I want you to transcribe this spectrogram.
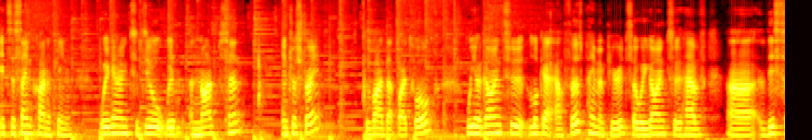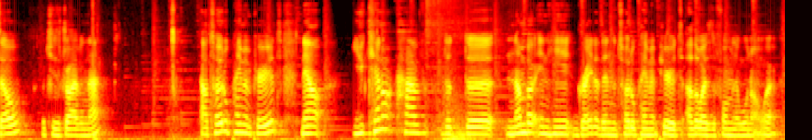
it's the same kind of thing. We're going to deal with a 9% interest rate, divide that by 12. We are going to look at our first payment period. So we're going to have uh, this cell, which is driving that. Our total payment periods. Now, you cannot have the, the number in here greater than the total payment periods, otherwise the formula will not work.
